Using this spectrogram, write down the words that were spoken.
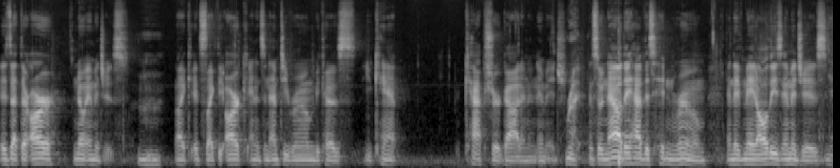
is that there are no images. Mm-hmm. Like it's like the ark and it's an empty room because you can't capture God in an image. Right. And so now they have this hidden room and they've made all these images Yeah.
